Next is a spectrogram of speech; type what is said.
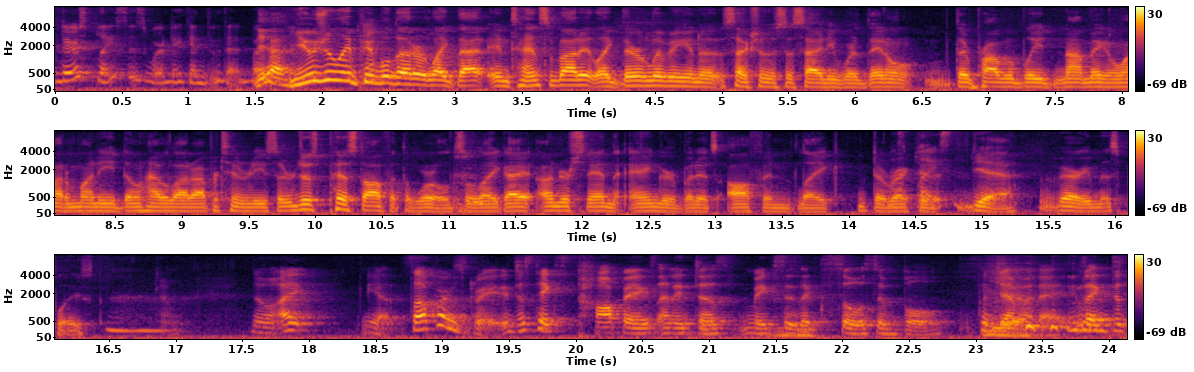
there's places where they can do that. But yeah. Usually, people that are like that intense about it, like they're living in a section of society where they don't, they're probably not making a lot of money, don't have a lot of opportunities. They're just pissed off at the world. So, like, I understand the anger, but it's often like directed, Misplaced. yeah, very misplaced. No, I yeah, South Park is great. It just takes topics and it just makes it like so simple. Pajama day. It's like just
